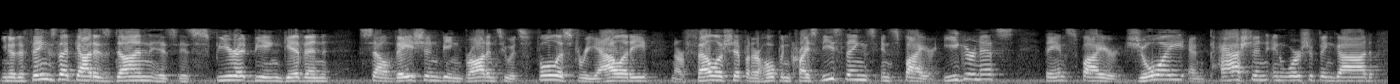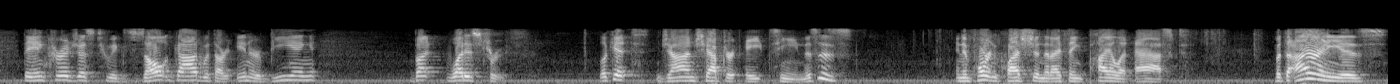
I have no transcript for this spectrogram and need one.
You know, the things that God has done, His, His Spirit being given, salvation being brought into its fullest reality, and our fellowship and our hope in Christ, these things inspire eagerness they inspire joy and passion in worshiping God. They encourage us to exalt God with our inner being. But what is truth? Look at John chapter 18. This is an important question that I think Pilate asked. But the irony is,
